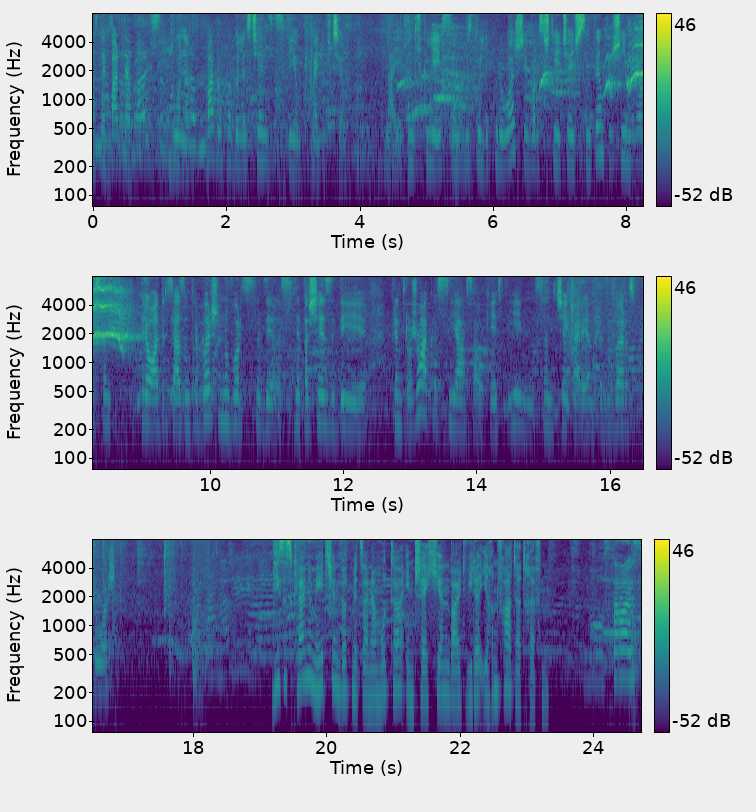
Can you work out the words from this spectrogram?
Asta e partea bună. Probabil cu adolescenții să fie un pic mai dificil. Da, e, pentru că ei sunt destul de curioși, ei vor să știe ceea ce se întâmplă și ei mereu, sunt, mereu adresează întrebări și nu vor să, de, să detașeze de, printr-o joacă, să ia sau chestii. Ei sunt cei care, într-adevăr, sunt curioși. Dieses kleine Mädchen wird mit seiner Mutter in Tschechien bald wieder ihren Vater treffen. Стараюсь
